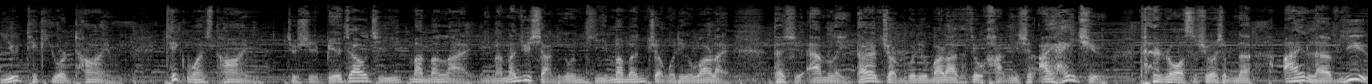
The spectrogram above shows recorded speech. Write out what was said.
"You take your time, take one's time"，就是别着急，慢慢来，你慢慢去想这个问题，慢慢转过这个弯来。但是 Emily 当然转不过这个弯来，他就喊了一声 "I hate you"，但 Ross 说什么呢？"I love you"。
